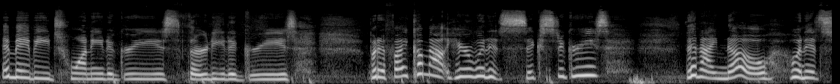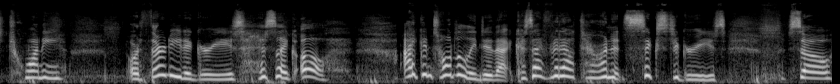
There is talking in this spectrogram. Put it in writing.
it may be 20 degrees, 30 degrees. But if I come out here when it's six degrees, then I know when it's 20 or 30 degrees, it's like, oh, I can totally do that because I've been out there when it's six degrees. So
